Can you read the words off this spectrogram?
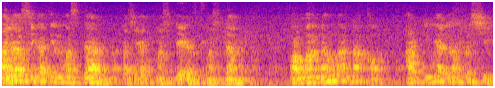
Ala sigatil masdar atau sigat masdar masdar. Wa maknahu anaqo. Artinya adalah bersih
